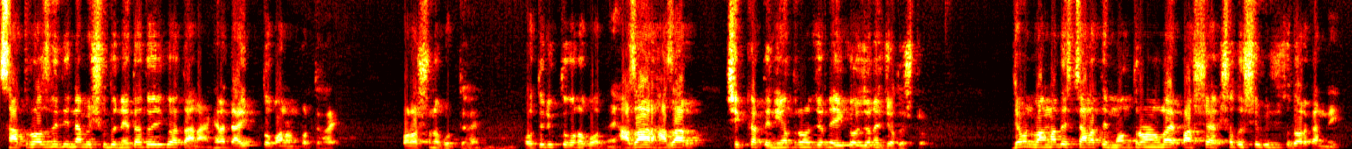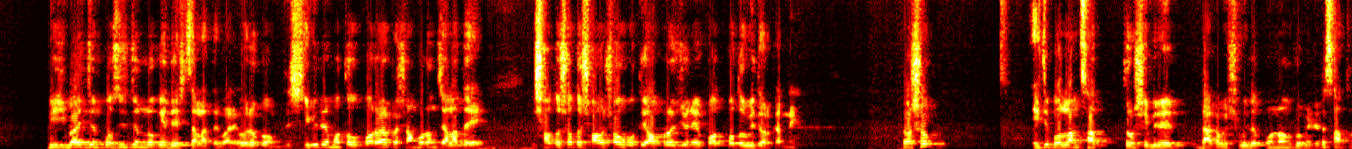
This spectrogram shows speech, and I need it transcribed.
ছাত্র রাজনীতির নামে শুধু নেতা তৈরি করা তা না, এখানে দায়িত্ব পালন করতে হয়, পড়াশোনা করতে হয়। অতিরিক্ত কোনো পদ নেই। হাজার হাজার শিক্ষার্থী নিয়ন্ত্রণের জন্য এই কয়জনের যথেষ্ট। যেমন বাংলাদেশ চালাতে মন্ত্রণালয় পাঁচশো এক সদস্য বিশিষ্ট দরকার নেই। বিশ বাইশ জন, পঁচিশ জন লোকে দেশ চালাতে পারে। ওইরকম যে শিবিরের মতো বড় একটা সংগঠন চালাতে শত শত সহসভাপতি অপ্রয়োজনীয় পদ পদবি দরকার নেই। দর্শক, এই যে বললাম ছাত্র শিবিরের ঢাকা বিশ্ববিদ্যালয় পূর্ণাঙ্গ কমিটি, এটা ছাত্র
